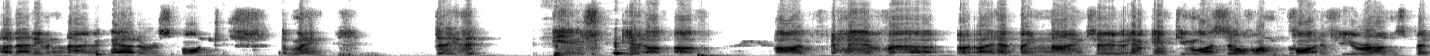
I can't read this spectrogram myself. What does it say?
I, I don't even know how to respond. I mean, the, the, yes, yeah, I've, I've, I've have, uh, I have been known to em- empty myself on quite a few runs, but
